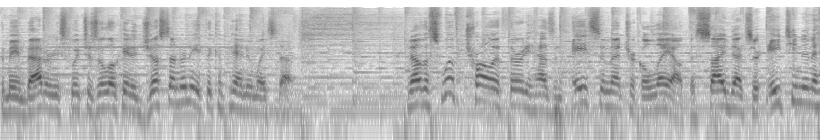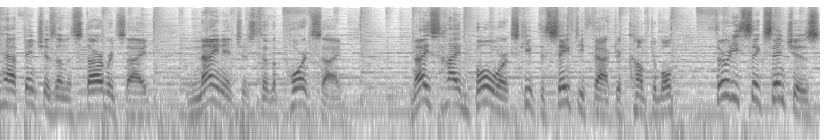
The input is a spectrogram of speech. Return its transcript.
The main battery switches are located just underneath the companionway steps. Now the Swift Trawler 30 has an asymmetrical layout. The side decks are 18 and a half inches on the starboard side, 9 inches to the port side. Nice high bulwarks keep the safety factor comfortable, 36 inches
